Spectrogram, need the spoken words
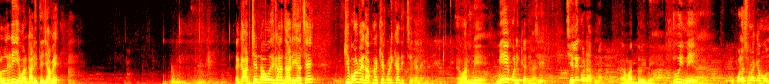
অলরেডি এবার গাড়িতে যাবে। গার্জেনরাও এখানে দাঁড়িয়ে আছে। কি বলবেন? আপনার কে পরীক্ষা দিচ্ছে এখানে? আমার মেয়ে। মেয়ে পরীক্ষা দিচ্ছে। ছেলে কটা আপনার? আমার দুই মেয়ে। দুই মেয়ে। তো পড়াশোনা কেমন?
